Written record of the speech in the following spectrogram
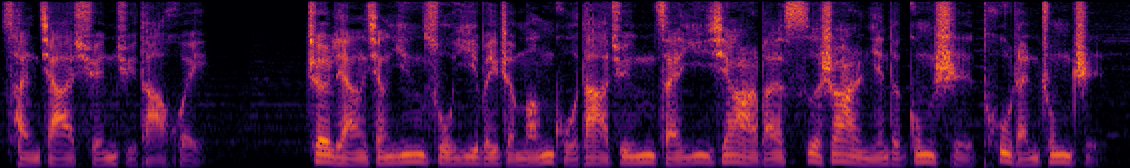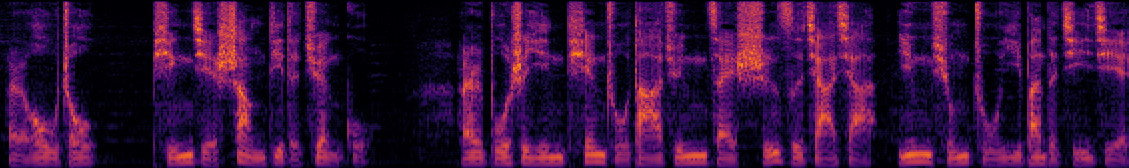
参加选举大会。这两项因素意味着蒙古大军在一千二百四十二年的攻势突然终止，而欧洲凭借上帝的眷顾，而不是因天主大军在十字架下英雄主义般的集结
